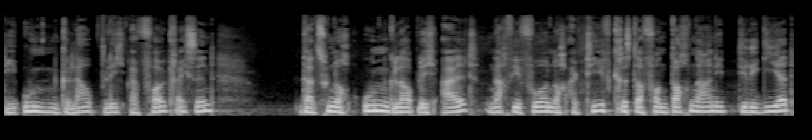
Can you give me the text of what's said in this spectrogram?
die unglaublich erfolgreich sind. Dazu noch unglaublich alt, nach wie vor noch aktiv. Christoph von Dochnani dirigiert.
